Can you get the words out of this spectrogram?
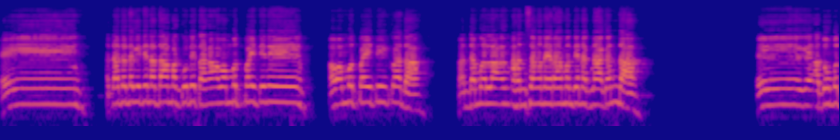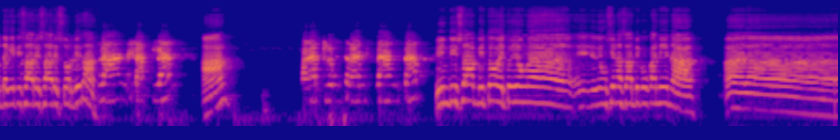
Eh, adadagiti na damag ko dito, ang awamot pa iti ni, awamot pa iti ko ada. Handa mo lang ang hansa nga nairaman din nagnaganda. Eh, adumod dagiti sari-sari store dito. Nang SAP yan? Ah? Pangatlong trans ng SAP? Hindi sabi to, ito yung ah, yung sinasabi ko kanina, uh,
